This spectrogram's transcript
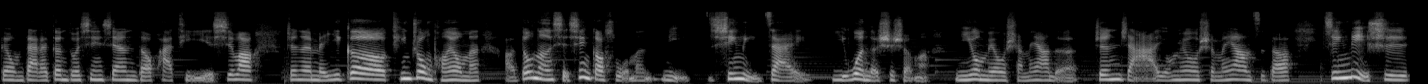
给我们带来更多新鲜的话题。也希望真的每一个听众朋友们啊，都能写信告诉我们你心里在疑问的是什么，你有没有什么样的挣扎，有没有什么样子的经历是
